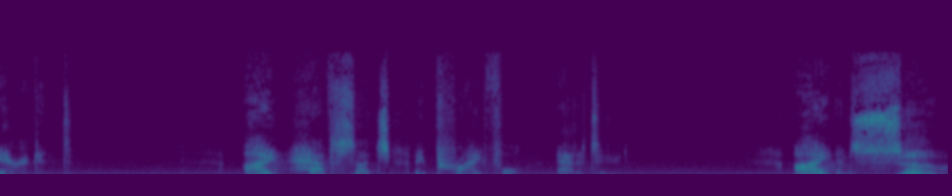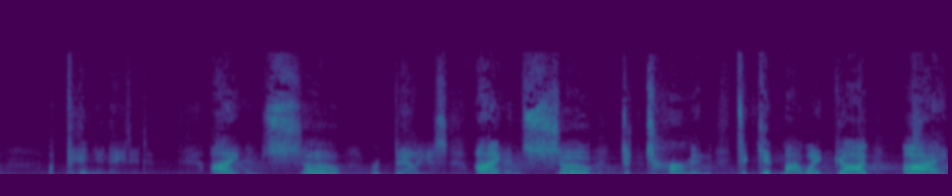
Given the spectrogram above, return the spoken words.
arrogant. I have such a prideful attitude. I am so opinionated. I am so rebellious. I am so determined to get my way. God, I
